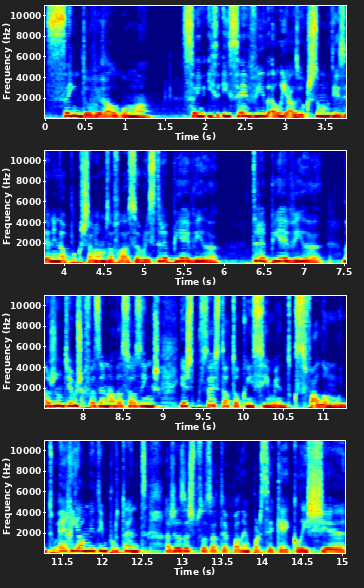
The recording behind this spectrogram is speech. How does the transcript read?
Sem dúvida alguma. Sem, isso é vida. Aliás, eu costumo dizer, ainda há pouco estávamos a falar sobre isso, terapia é vida terapia é vida. Nós não temos que fazer nada sozinhos. Este processo de autoconhecimento que se fala muito é realmente importante. Às vezes as pessoas até podem parecer que é clichê,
